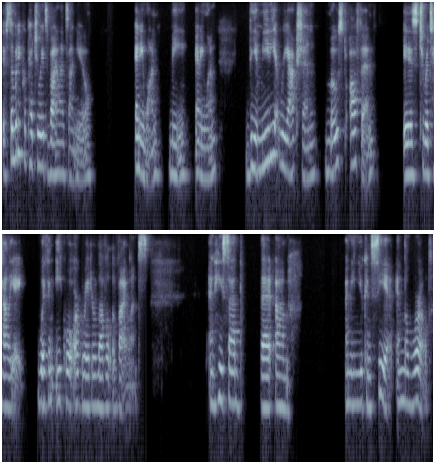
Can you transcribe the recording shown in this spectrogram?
if somebody perpetuates violence on you, anyone, me, anyone, the immediate reaction most often is to retaliate with an equal or greater level of violence. And he said that, um, I mean, you can see it in the world.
